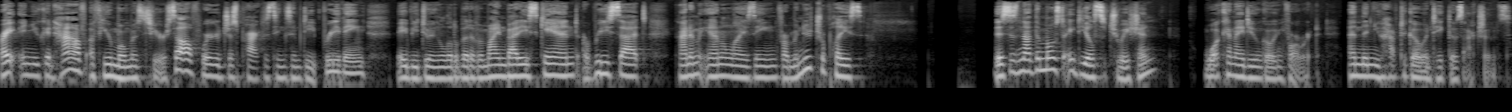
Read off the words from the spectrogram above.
right? And you can have a few moments to yourself where you're just practicing some deep breathing, maybe doing a little bit of a mind body scan, a reset, kind of analyzing from a neutral place. This is not the most ideal situation. What can I do going forward? And then you have to go and take those actions.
